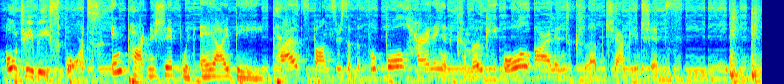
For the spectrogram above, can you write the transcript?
OTB Sports. In partnership with AIB, proud sponsors of the Football, Hurling and Camogie All Ireland Club Championships.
